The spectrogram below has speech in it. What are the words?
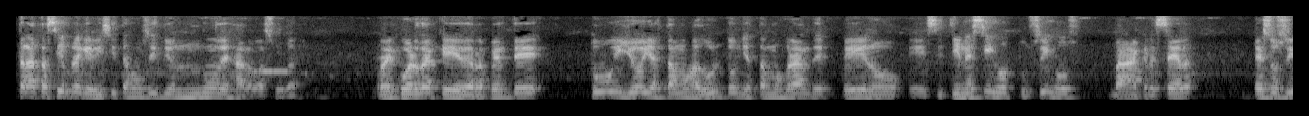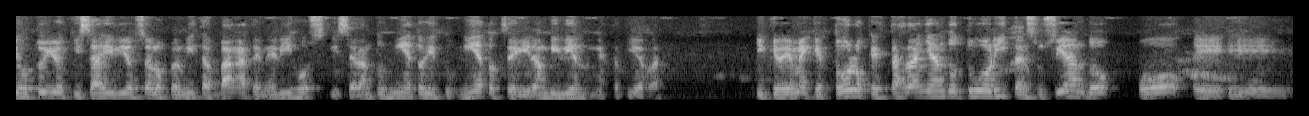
trata siempre que visitas un sitio no dejar basura. Recuerda que de repente tú y yo ya estamos adultos, ya estamos grandes, pero eh, si tienes hijos, tus hijos van a crecer. Esos hijos tuyos, quizás y Dios se los permita, van a tener hijos y serán tus nietos y tus nietos seguirán viviendo en esta tierra y créeme que todo lo que estás dañando tú ahorita, ensuciando o eh, eh,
